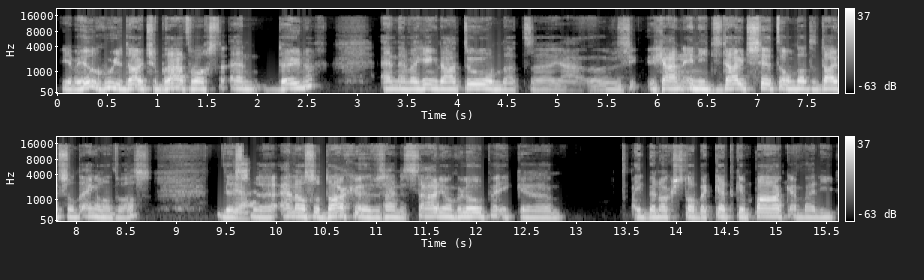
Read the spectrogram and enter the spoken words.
Die hebben heel goede Duitse braadworsten en deuner. En, en we gingen daartoe omdat uh, ja, we gaan in iets Duits zitten, omdat het Duitsland-Engeland was. Dus, uh, en als de dag, uh, we zijn het stadion gelopen. Ik, ik ben nog gestopt bij Catkin Park en bij, die,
